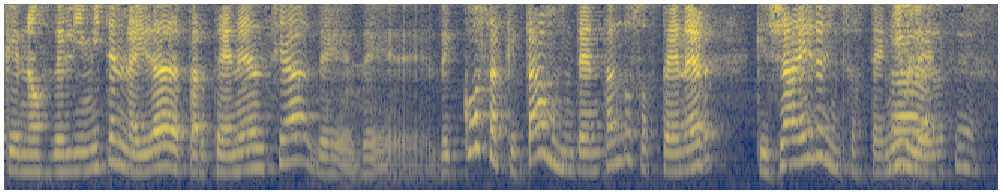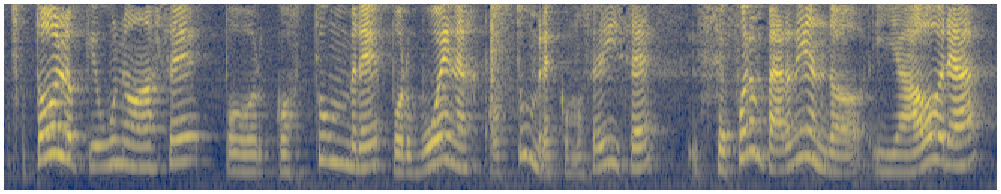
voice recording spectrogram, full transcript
que nos delimiten la idea de pertenencia de, cosas que estábamos intentando sostener que ya eran insostenibles. Todo lo que uno hace por costumbre, por buenas costumbres, como se dice, se fueron perdiendo y ahora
